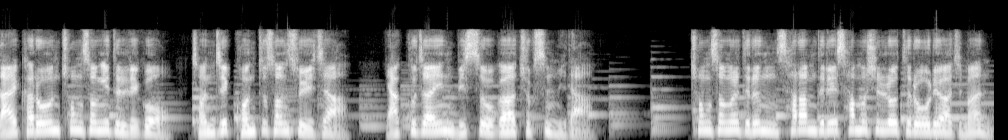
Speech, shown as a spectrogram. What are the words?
날카로운 총성이 들리고 전직 권투 선수이자 야쿠자인 미스오가 죽습니다. 총성을 들은 사람들이 사무실로 들어오려 하지만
